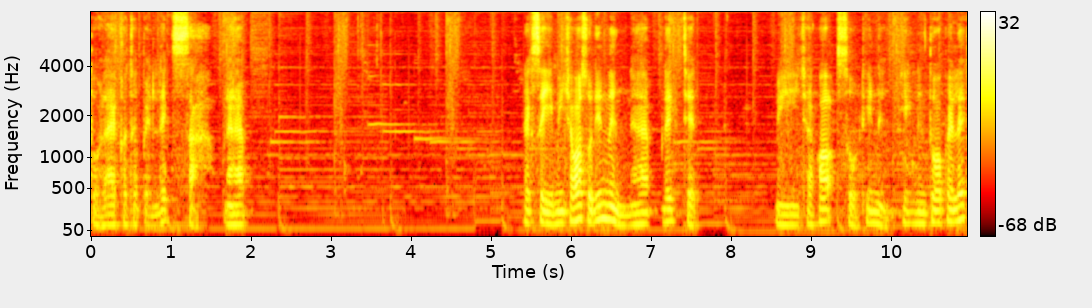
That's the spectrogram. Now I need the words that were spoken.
ตัวแรกก็จะเป็นเลข 3 นะครับ เลข 4 มีเฉพาะสูตรที่ 1 นะครับ เลข 7 มีเฉพาะสูตรที่ 1 อีกหนึ่งตัวเป็นเลข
